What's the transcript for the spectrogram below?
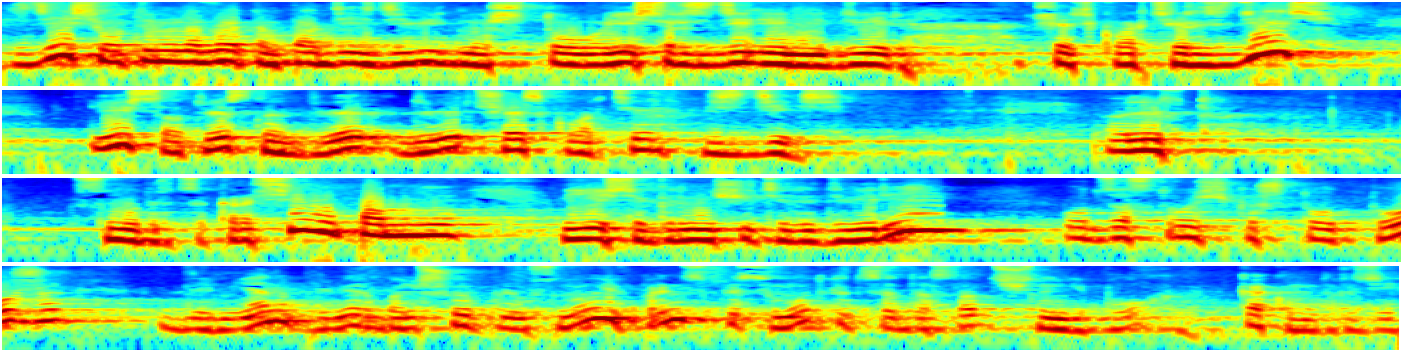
здесь вот именно в этом подъезде видно, что есть разделение дверь, часть квартир здесь, и, соответственно, дверь, дверь часть квартир здесь. Лифт смотрится красиво по мне. Есть ограничители дверей от застройщика, что тоже для меня, например, большой плюс. Ну и, в принципе, смотрится достаточно неплохо. Как вам, друзья?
